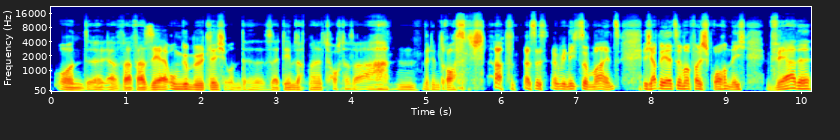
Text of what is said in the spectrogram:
und äh, war, war sehr ungemütlich. Und äh, seitdem sagt meine Tochter so, ah, hm, mit dem draußen schlafen, das ist irgendwie nicht so meins. Ich habe ihr jetzt immer versprochen, ich werde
